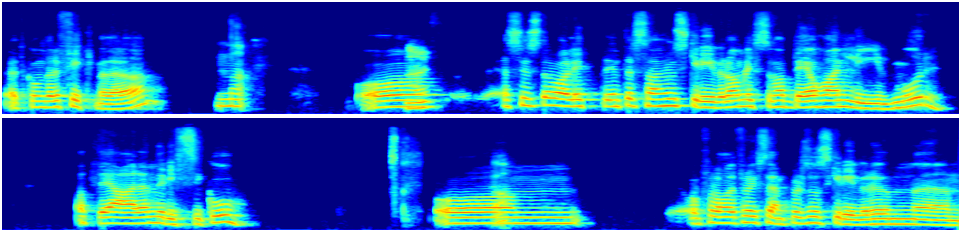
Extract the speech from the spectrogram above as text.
Vet ikke om dere fikk med dere den? Nei. Og Nei jeg syns det var litt interessant. Hun skriver om liksom at det å ha en livmor, at det er en risiko. Og, ja. og for, for, eksempel så skriver hun um,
